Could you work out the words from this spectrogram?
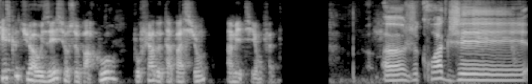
Qu'est-ce que tu as osé sur ce parcours pour faire de ta passion un métier en fait? Euh, je crois que j'ai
